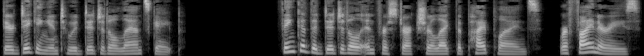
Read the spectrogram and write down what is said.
they're digging into a digital landscape. Think of the digital infrastructure like the pipelines, refineries,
